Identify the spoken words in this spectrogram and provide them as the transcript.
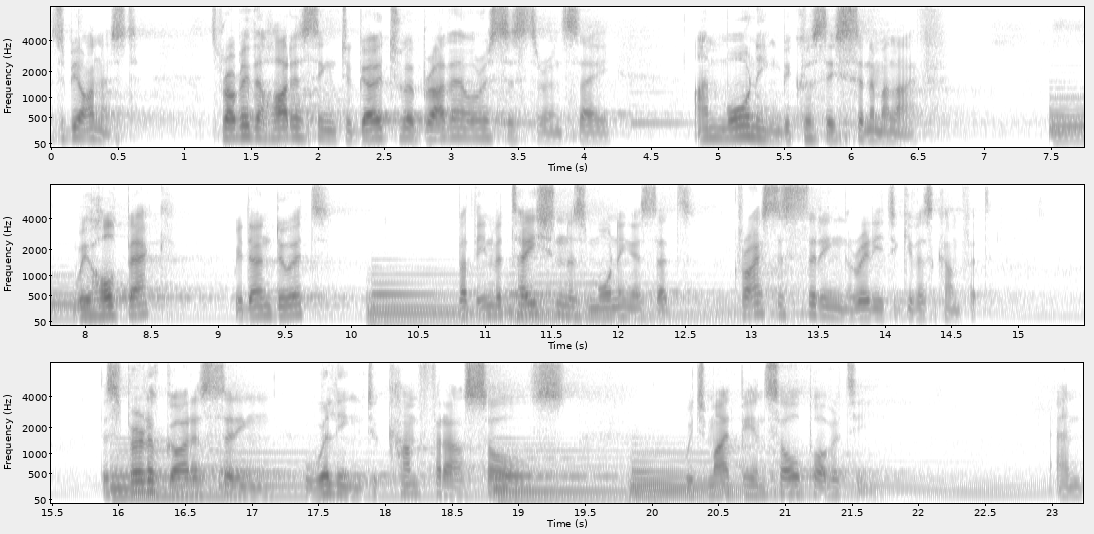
to be honest. It's probably the hardest thing to go to a brother or a sister and say, I'm mourning because there's sin in my life. We hold back, we don't do it. But the invitation this morning is that Christ is sitting ready to give us comfort. The Spirit of God is sitting willing to comfort our souls, which might be in soul poverty. And,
